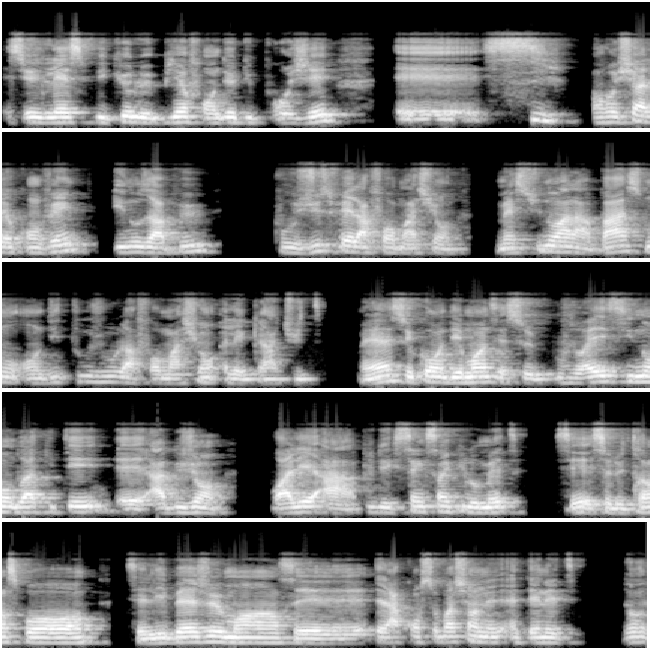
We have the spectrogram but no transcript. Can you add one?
essayer de leur expliquer le bien fondé du projet. Et si on réussit à les convaincre, ils nous appuient pour juste faire la formation. Mais sinon, à la base, nous, on dit toujours la formation, elle est gratuite. Mais ce qu'on demande, c'est ce, vous voyez, sinon on doit quitter eh, Abidjan pour aller à plus de 500 km. C'est le transport, c'est l'hébergement, c'est la consommation Internet. Donc,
